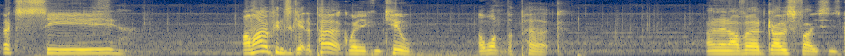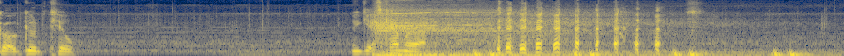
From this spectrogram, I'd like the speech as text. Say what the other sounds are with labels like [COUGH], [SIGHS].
Let's see. I'm hoping to get the perk where you can kill. I want the perk. And then I've heard Ghostface, he's got a good kill. He gets camera out. [LAUGHS]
